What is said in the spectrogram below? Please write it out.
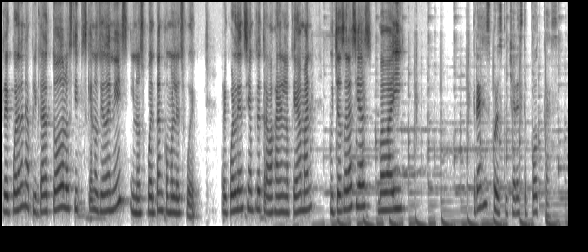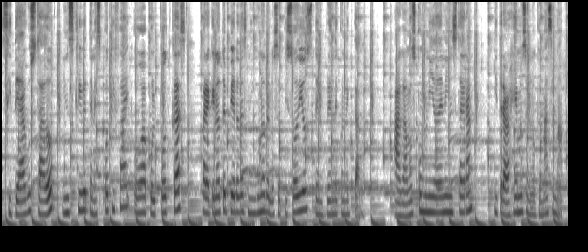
Recuerden aplicar todos los tips que nos dio Denise y nos cuentan cómo les fue. Recuerden siempre trabajar en lo que aman. Muchas gracias. Bye bye. Gracias por escuchar este podcast. Si te ha gustado, inscríbete en Spotify o Apple Podcast para que no te pierdas ninguno de los episodios de Emprende Conectado. Hagamos comunidad en Instagram y trabajemos en lo que más amamos.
